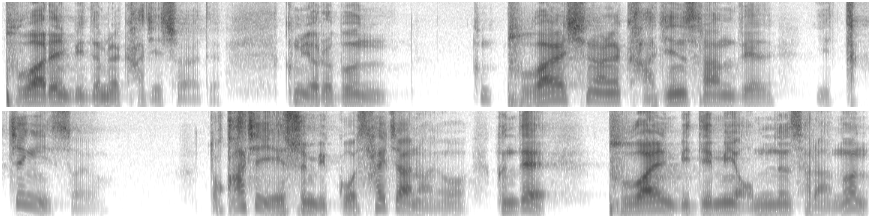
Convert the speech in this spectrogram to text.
부활의 믿음을 가지셔야 돼요. 그럼 여러분, 그럼 부활 신앙을 가진 사람들의 이 특징이 있어요. 똑같이 예수 믿고 살잖아요. 근데 부활 믿음이 없는 사람은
